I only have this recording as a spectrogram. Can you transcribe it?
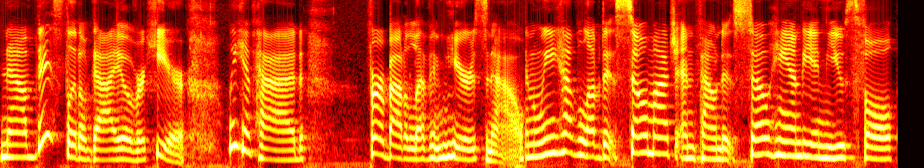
Now this little guy over here, we have had for about 11 years now. And we have loved it so much and found it so handy and useful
